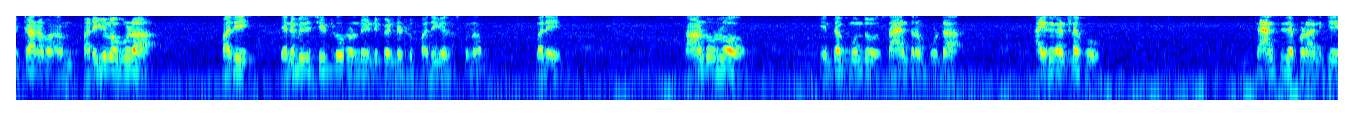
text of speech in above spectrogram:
వికారాబాద్ పరిగిలో కూడా పది ఎనిమిది సీట్లు రెండు ఇండిపెండెంట్లు పది గెలుచుకున్నాం. మరి తాండూరులో ఇంతకుముందు సాయంత్రం పూట ఐదు గంటలకు థ్యాంక్స్ చెప్పడానికి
